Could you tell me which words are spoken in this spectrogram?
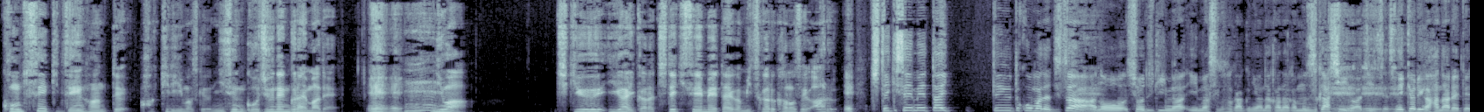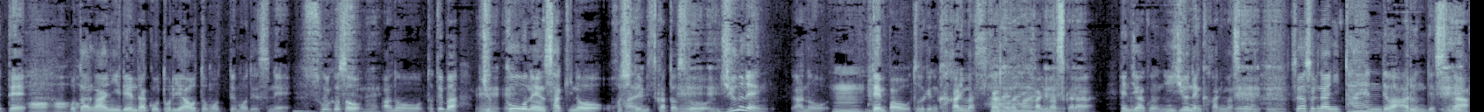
今世紀前半って、はっきり言いますけど、2050年ぐらいまでには、地球以外から知的生命体が見つかる可能性がある。え知的生命体っていうところまで実は、ええ。あの正直今言いますと組閣にはなかなか難しいのは事実ですね、ええ。距離が離れてて、お互いに連絡を取り合おうと思ってもですね、それこそあの例えばええ10光年先の星で見つかったとすると、はいええ。10年あの、うん。電波を届けるのにかかります、はい光がかかりますから、はい返事が来るのに20年かかりますから、それはそれなりに大変ではあるんですが、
